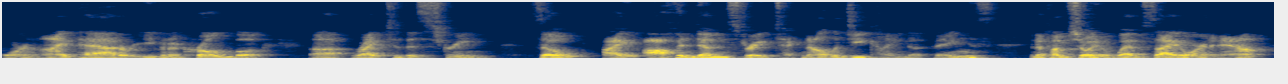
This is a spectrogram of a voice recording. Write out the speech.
or an iPad or even a Chromebook uh, right to this screen. So I often demonstrate technology kind of things. And if I'm showing a website or an app,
